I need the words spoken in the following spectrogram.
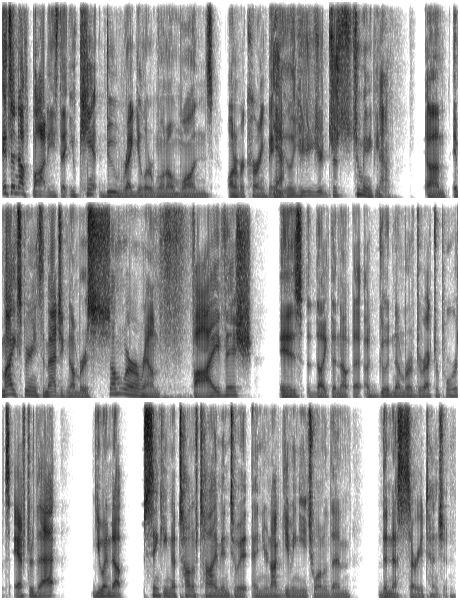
It's enough bodies that you can't do regular one on ones on a recurring basis. Yeah. Like, you're, you're just too many people. Um, in my experience, the magic number is somewhere around five ish. Is like the a good number of direct reports. After that, you end up sinking a ton of time into it, and you're not giving each one of them the necessary attention.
